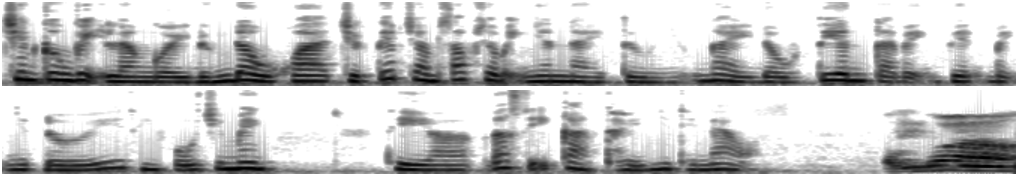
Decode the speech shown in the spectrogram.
Trên cương vị là người đứng đầu khoa trực tiếp chăm sóc cho bệnh nhân này từ những ngày đầu tiên tại bệnh viện Bệnh nhiệt đới thành phố Hồ Chí Minh thì à, bác sĩ cảm thấy như thế nào? Cũng có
